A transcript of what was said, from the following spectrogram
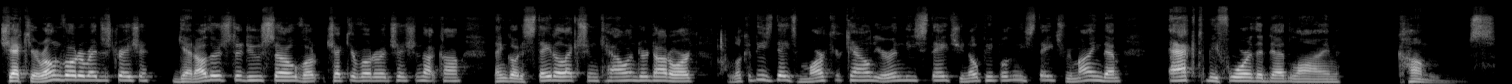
Check your own voter registration, get others to do so. Vote, check your voterregistration.com, then go to stateelectioncalendar.org. Look at these dates, mark your calendar. You're in these states, you know people in these states, remind them, act before the deadline comes.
